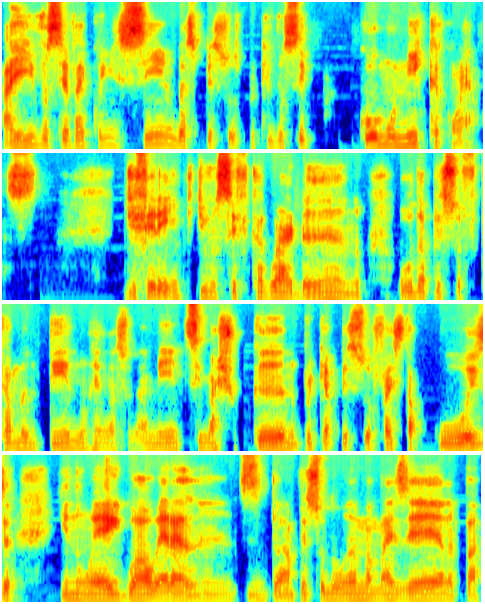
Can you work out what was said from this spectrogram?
Aí você vai conhecendo as pessoas, porque você comunica com elas. Diferente de você ficar guardando, ou da pessoa ficar mantendo um relacionamento, se machucando porque a pessoa faz tal coisa e não é igual era antes, então a pessoa não ama mais ela, pá.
